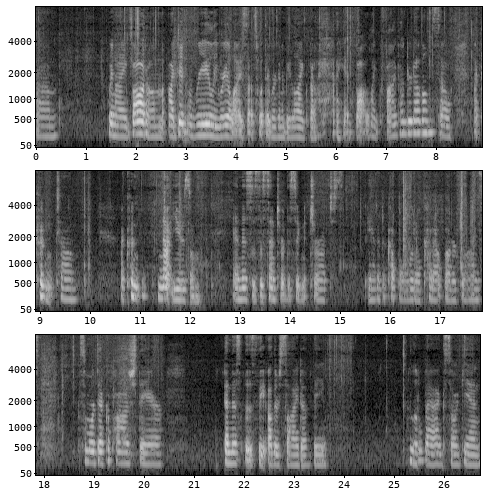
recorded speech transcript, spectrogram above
um, when I bought them, I didn't really realize that's what they were going to be like, but I, I, had bought like 500 of them, so I couldn't, um, I couldn't not use them. And this is the center of the signature. I've just added a couple little cutout butterflies. Some more decoupage there. And this is the other side of the little bag. So again,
